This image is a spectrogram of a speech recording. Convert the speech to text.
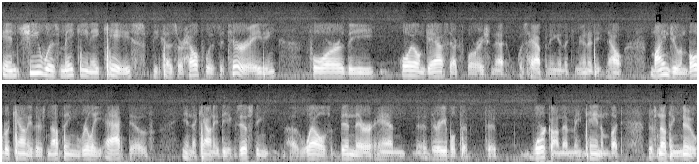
And she was making a case because her health was deteriorating for the oil and gas exploration that was happening in the community. Now, mind you, in Boulder County, there's nothing really active in the county. The existing uh, wells have been there, and they're able to, to work on them, maintain them, but there's nothing new.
